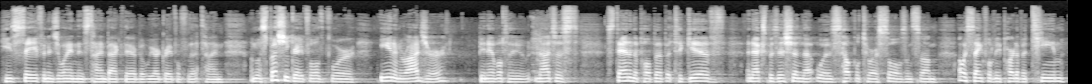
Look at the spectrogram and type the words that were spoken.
He's safe and enjoying his time back there, but we are grateful for that time. I'm especially grateful for Ian and Roger being able to not just stand in the pulpit, but to give an exposition that was helpful to our souls. And so I'm always thankful to be part of a team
